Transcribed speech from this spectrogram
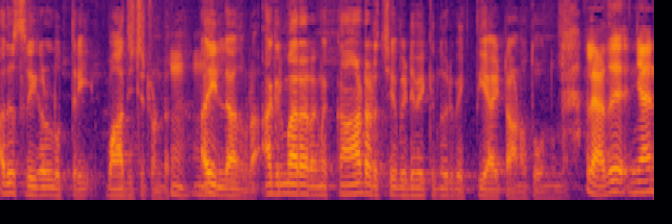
അത് സ്ത്രീകളിൽ ഒത്തിരി ബാധിച്ചിട്ടുണ്ട്. അതില്ല എന്ന് പറഞ്ഞു. അഖിൽമാരാർ അങ്ങനെ കാടടച്ച് വെടിവെക്കുന്ന ഒരു വ്യക്തിയായിട്ടാണോ തോന്നുന്നത്? അല്ല അത് ഞാൻ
